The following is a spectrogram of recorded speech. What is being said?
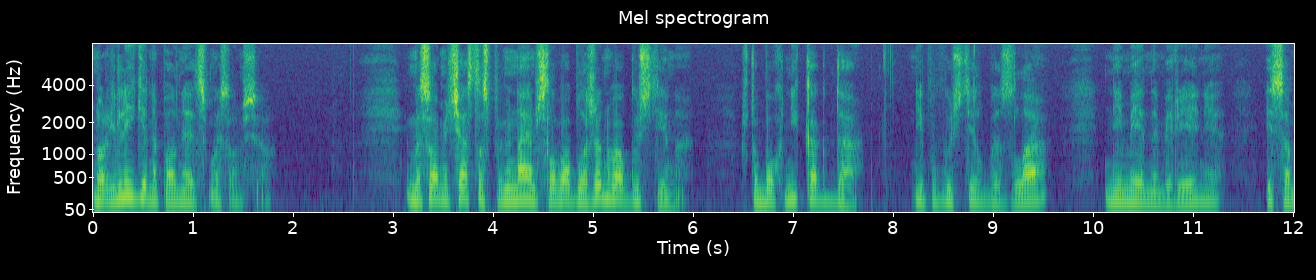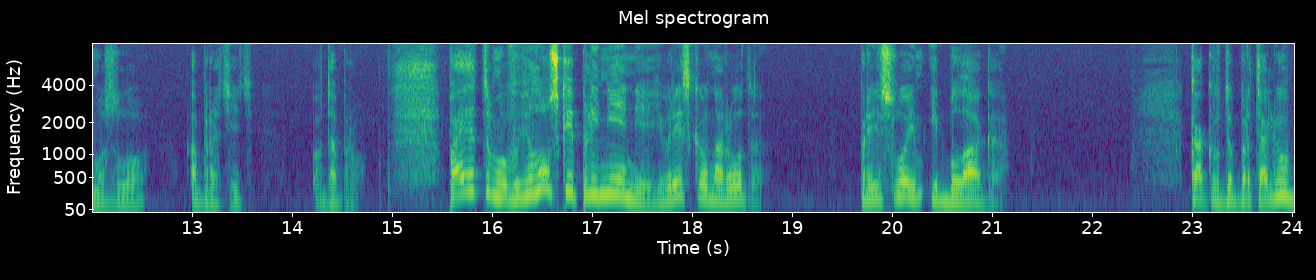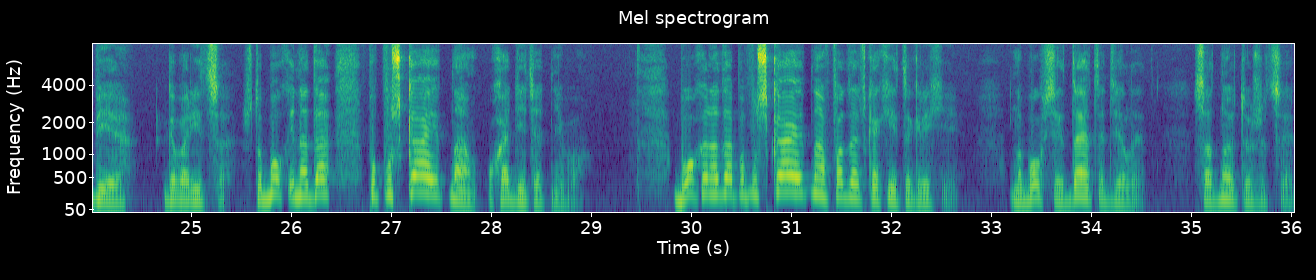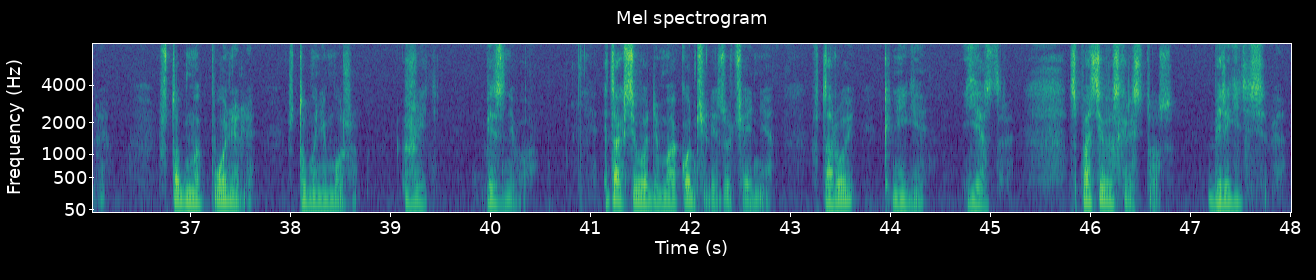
Но религия наполняет смыслом все. И мы с вами часто вспоминаем слова блаженного Августина, что Бог никогда не попустил бы зла, не имея намерения и само зло обратить в добро. Поэтому вавилонское пленение еврейского народа принесло им и благо. Как в добротолюбии говорится, что Бог иногда попускает нам уходить от Него. Бог иногда попускает нам впадать в какие-то грехи. Но Бог всегда это делает с одной и той же целью, чтобы мы поняли, что мы не можем жить без Него. Итак, сегодня мы окончили изучение второй книги Ездры. Спаси вас Христос. Берегите себя.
